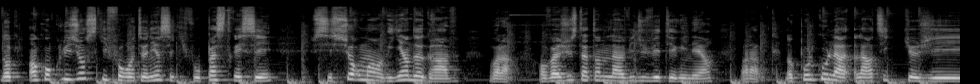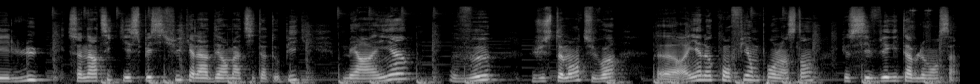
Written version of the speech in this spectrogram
Donc en conclusion, ce qu'il faut retenir, c'est qu'il ne faut pas stresser. C'est sûrement rien de grave. Voilà, on va juste attendre l'avis du vétérinaire. Voilà. Donc pour le coup, l'article que j'ai lu, c'est un article qui est spécifique à la dermatite atopique, mais rien veut justement, tu vois, euh, rien ne confirme pour l'instant que c'est véritablement ça.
